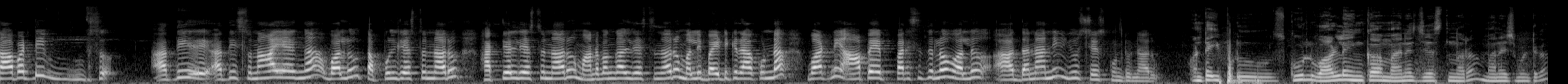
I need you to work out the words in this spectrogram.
కాబట్టి అతి అతి సునాయంగా వాళ్ళు తప్పులు చేస్తున్నారు హత్యలు చేస్తున్నారు మానభంగాలు చేస్తున్నారు మళ్ళీ బయటికి రాకుండా వాటిని ఆపే పరిస్థితిలో వాళ్ళు ఆ ధనాన్ని యూజ్ చేసుకుంటున్నారు. అంటే ఇప్పుడు స్కూల్ వాళ్ళే ఇంకా మేనేజ్ చేస్తున్నారా మేనేజ్మెంట్గా?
